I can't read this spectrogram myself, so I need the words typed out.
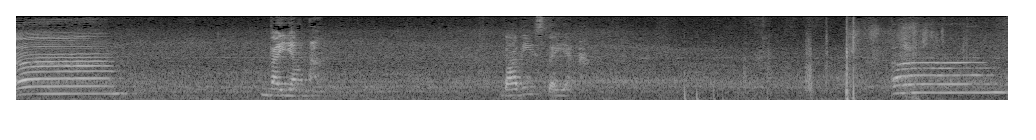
Um, Diana. Daddy's Diana. Um,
